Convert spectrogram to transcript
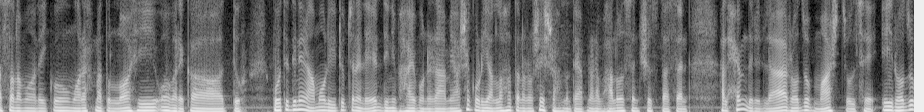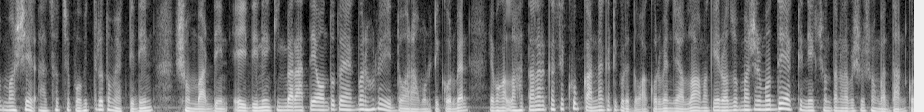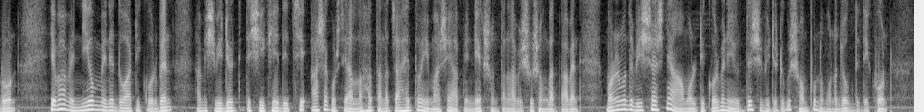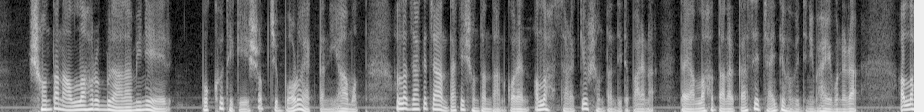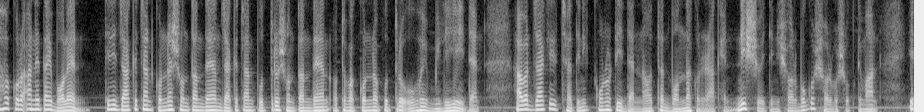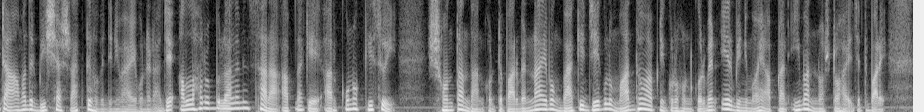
আসসালামু আলাইকুম ওরহমতুল্লাহি ওবরাকাত প্রতিদিনের আমল ইউটিউব চ্যানেলের দিনী ভাই বোনেরা, আমি আশা করি আল্লাহ তালার অশেষ রহমতে আপনারা ভালো আছেন, সুস্থ আছেন। আলহামদুলিল্লাহ, রজব মাস চলছে। এই রজব মাসের আজ হচ্ছে পবিত্রতম একটি দিন, সোমবার দিন। এই দিনে কিংবা রাতে অন্তত একবার হলে এই দোয়ার আমলটি করবেন এবং আল্লাহ তালার কাছে খুব কান্নাকাটি করে দোয়া করবেন যে, আল্লাহ, আমাকে এই রজব মাসের মধ্যে একটি নেক সন্তান লাভের সুসংবাদ দান করুন। এভাবে নিয়ম মেনে দোয়াটি করবেন। আমি ভিডিওটিতে শিখিয়ে দিচ্ছি। আশা করছি আল্লাহ তালা চাহে তো এই মাসে আপনি নেক সন্তান লাভের সুসংবাদ পাবেন। মনের মধ্যে বিশ্বাস নিয়ে আমলটি করবেন। এই উদ্দেশ্যে ভিডিওটুকু সম্পূর্ণ মনোযোগ দিয়ে দেখুন। সন্তান আল্লাহ রব্বুল আলমিনের পক্ষ থেকে সবচেয়ে বড় একটা নিয়ামত। আল্লাহ যাকে চান তাকে সন্তান দান করেন। আল্লাহ ছাড়া কেউ সন্তান দিতে পারে না। তাই আল্লাহ তালার কাছে চাইতে হবে, তিনি ভাই বোনেরা। আল্লাহ কোরআনে তাই বলেন তিনি যাকে চান কন্যা সন্তান দেন, যাকে চান পুত্র সন্তান দেন অথবা কন্যা পুত্র উভয় মিলিয়েই দেন। আবার যাকে ইচ্ছা তিনি কোনোটি দেন না, অর্থাৎ বন্ধা করে রাখেন। নিশ্চয়ই তিনি সর্বজ্ঞ, সর্বশক্তিমান। এটা আমাদের বিশ্বাস রাখতে হবে তিনি ভাই বোনেরা, যে আল্লাহ রব্বুল আলমিন ছাড়া আপনাকে আর কোনো কিছুই সন্তান দান করতে পারবেন না এবং বাকি যেগুলো মাধ্যম আপনি গ্রহণ করবেন, এর বিনিময়ে আপনার ইমান নষ্ট হয়ে যেতে পারে।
